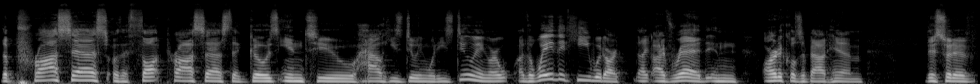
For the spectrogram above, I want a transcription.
the process or the thought process that goes into how he's doing what he's doing, or, or the way that he would art. Like I've read in articles about him, this sort of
